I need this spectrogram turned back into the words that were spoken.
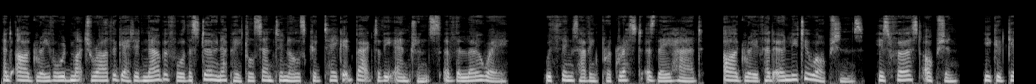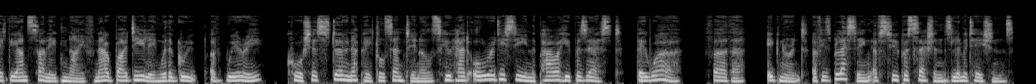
and Argrave would much rather get it now before the Stonepetal sentinels could take it back to the entrance of the lowway. With things having progressed as they had, Argrave had only two options. His first option, he could get the unsullied knife now by dealing with a group of weary, cautious Stonepetal sentinels who had already seen the power he possessed. They were, further, ignorant of his blessing of supersession's limitations.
